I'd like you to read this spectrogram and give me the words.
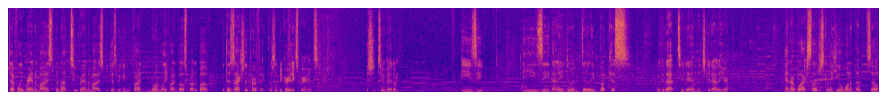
definitely randomized, but not too randomized because we can find normally find Bellsprout above. But this is actually perfect. This will be great experience. This should two hit him. Easy. Easy. That ain't doing diddly bupkis. Look at that. Two damage. Get out of here. And our Black Sludge is going to heal one of them. So,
